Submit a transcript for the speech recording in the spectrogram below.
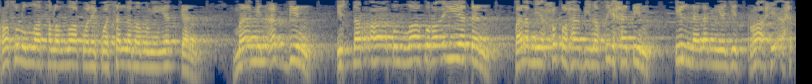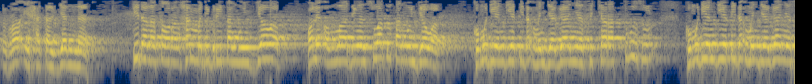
Rasulullah sallallahu alaihi wasallam mengingatkan, "Ma min 'abdin istar'ahu Allah ra'iyatan falam yahutha bi nasihatin illa lam yajid raihatal jannah." Tidaklah seorang hamba diberi tanggungjawab oleh Allah dengan suatu tanggungjawab kemudian dia tidak menjaganya secara tulus kemudian dia tidak menjaganya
